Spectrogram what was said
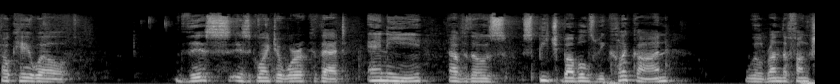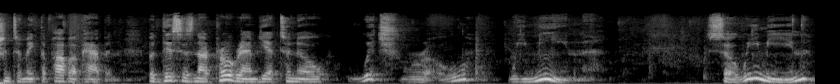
Okay, well, this is going to work that any of those speech bubbles we click on will run the function to make the pop-up happen. But this is not programmed yet to know which row we mean. So we mean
